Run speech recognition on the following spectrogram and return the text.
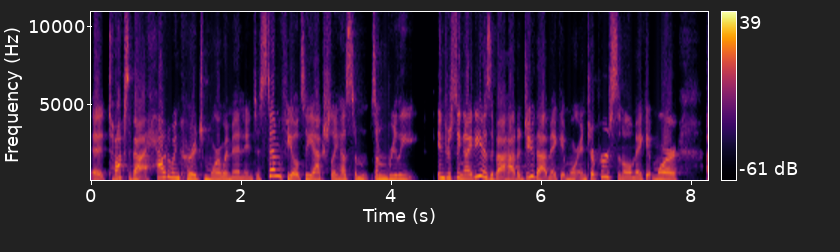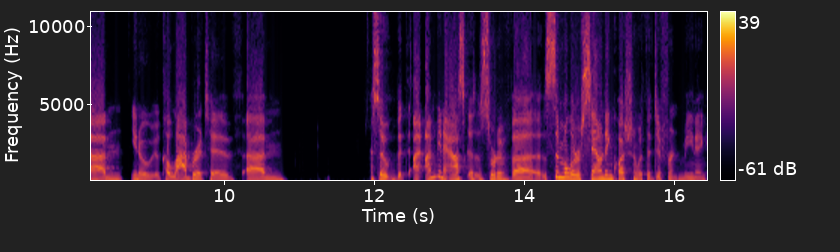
it talks about how to encourage more women into STEM fields. He actually has some some really interesting ideas about how to do that, make it more interpersonal, make it more um, you know collaborative. Um, so but I, am going to ask a sort of uh, similar sounding question with a different meaning.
